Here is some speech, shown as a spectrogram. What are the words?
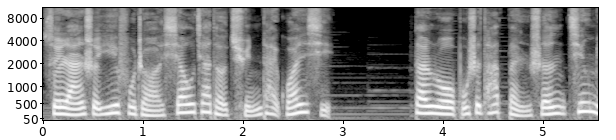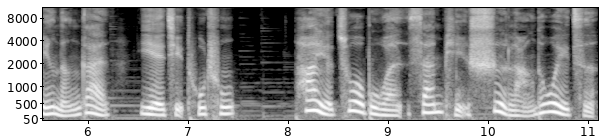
虽然是依附着萧家的裙带关系，但若不是他本身精明能干，业绩突出，他也坐不稳三品侍郎的位子。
